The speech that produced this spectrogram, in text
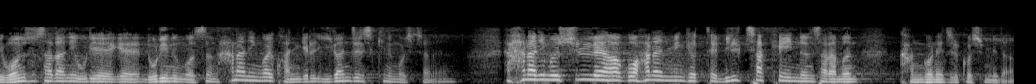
원수 사단이 우리에게 노리는 것은 하나님과의 관계를 이간질시키는 것이잖아요. 하나님을 신뢰하고 하나님 곁에 밀착해 있는 사람은 강건해질 것입니다.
